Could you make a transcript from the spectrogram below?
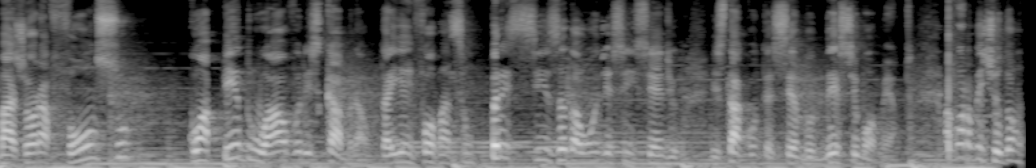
Major Afonso com a Pedro Álvares Cabral. Tá aí a informação precisa de onde esse incêndio está acontecendo nesse momento. Agora deixa eu dar um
